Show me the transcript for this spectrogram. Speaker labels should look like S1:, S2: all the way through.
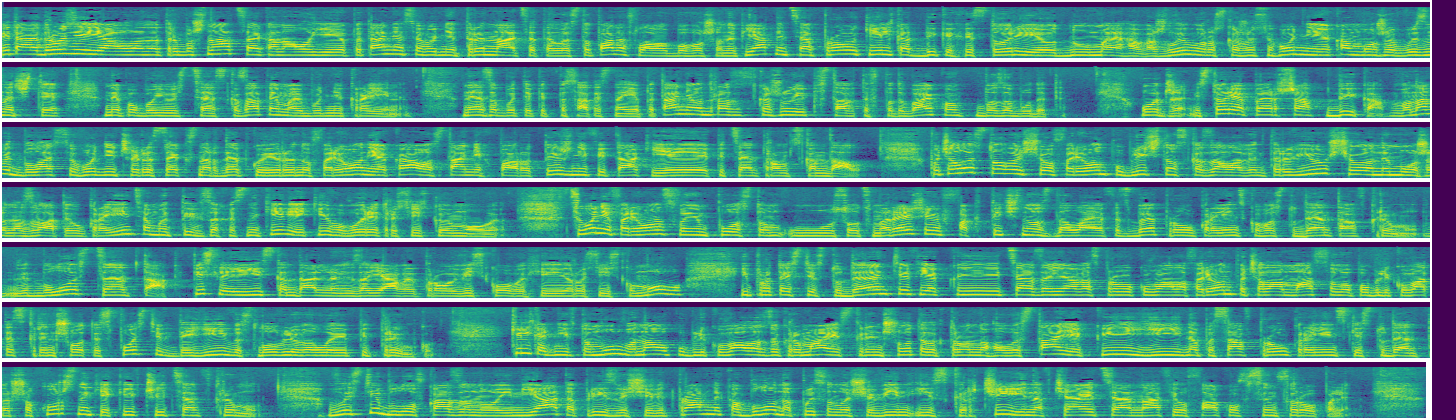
S1: Вітаю, друзі! Я Олена Трибушна. Це канал є питання. Сьогодні 13 листопада. Слава Богу, що не п'ятниця. Про кілька диких історій. Одну мега важливу розкажу сьогодні, яка може визначити, не побоюсь це сказати, майбутнє країни. Не забудьте підписатись на є питання. Одразу скажу і поставити вподобайку, бо забудете. Отже, історія перша дика. Вона відбулася сьогодні через екс-нардепку Ірину Фаріон, яка останніх пару тижнів і так є епіцентром скандалу. Почалось з того, що Фаріон публічно сказала в інтерв'ю, що не може назвати українцями тих захисників, які говорять російською мовою. Сьогодні Фаріон своїм постом у соцмережі фактично здала ФСБ про українського студента в Криму. Відбулось це так після її скандальної заяви про військових і російську мову і про те протестів студентів, які ця заява спровокувала, Фаріон почала масово публікувати скріншоти з постів, де їй висловлювали підтримку. Кілька днів тому вона опублікувала зокрема і скріншот електронного листа, який їй написав проукраїнський студент-першокурсник, який вчиться в Криму. В листі було вказано ім'я та прізвище відправника. Було написано, що він із Керчі і навчається на філфаку в Симферополі.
